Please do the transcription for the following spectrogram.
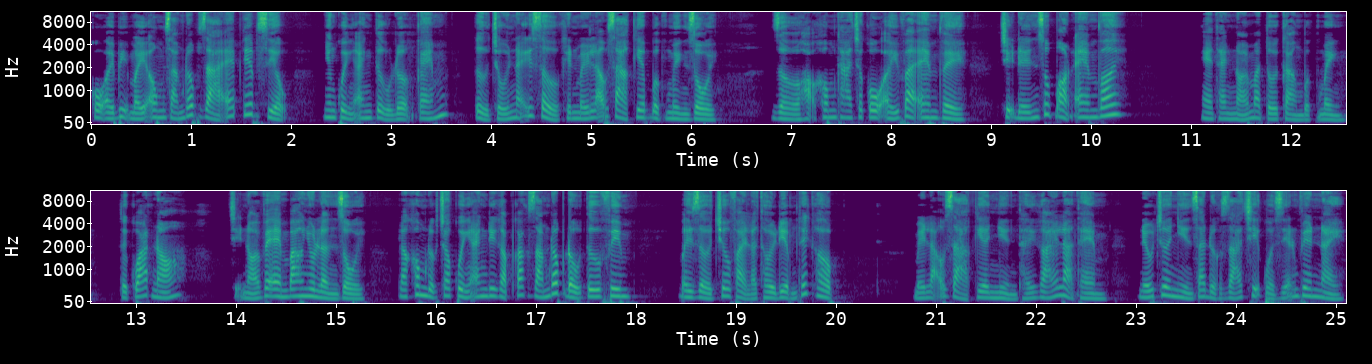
Cô ấy bị mấy ông giám đốc già ép tiếp rượu. Nhưng Quỳnh Anh tử lượng kém, Từ chối nãy giờ khiến mấy lão già kia bực mình rồi. Giờ họ không tha cho cô ấy và em về, Chị đến giúp bọn em với. Nghe Thanh nói mà tôi càng bực mình. Tôi quát nó, Chị nói với em bao nhiêu lần rồi Là không được cho Quỳnh Anh đi gặp các giám đốc đầu tư phim. Bây giờ chưa phải là thời điểm thích hợp. Mấy lão già kia nhìn thấy gái là thèm. Nếu chưa nhìn ra được giá trị của diễn viên này,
